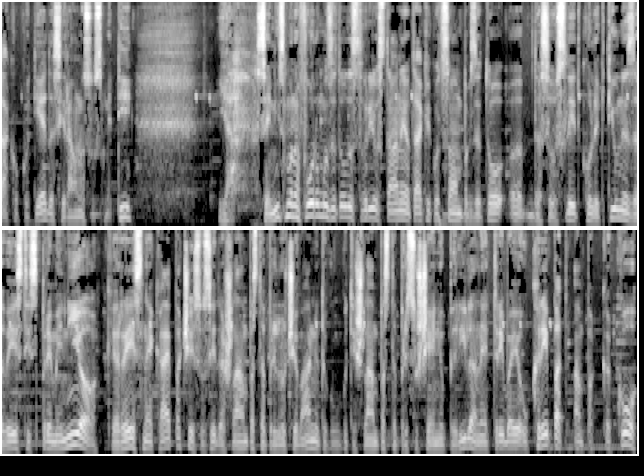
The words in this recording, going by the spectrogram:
tako kot je, da si ravno so smeti. Ja, sej nismo na forumu zato, da stvari ostanejo take, kot so, ampak zato, eh, da se vsled kolektivne zavesti spremenijo, ker res ne, kaj pa če je soseda šlampasta pri ločevanju, tako kot je šlampasta pri sušenju perila, ne treba je ukrepati, ampak kako,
